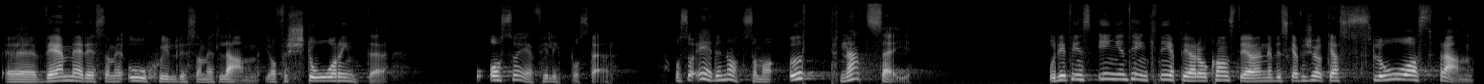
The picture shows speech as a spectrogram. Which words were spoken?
Eh, vem är det som är oskyldig som ett lamm? Jag förstår inte. Och så är Filippos där. Och så är det något som har öppnat sig och det finns ingenting knepigare och konstigare när vi ska försöka slå oss fram,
